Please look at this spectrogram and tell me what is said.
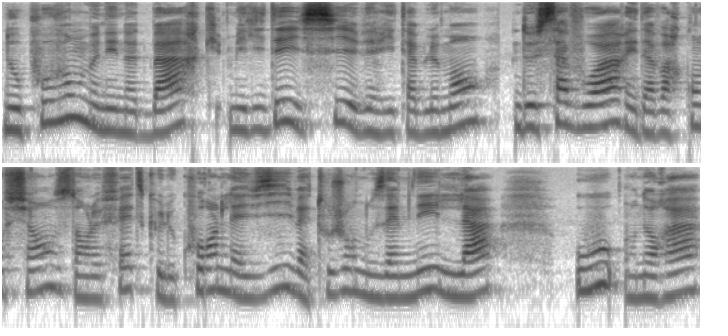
nous pouvons mener notre barque, mais l'idée ici est véritablement de savoir et d'avoir confiance dans le fait que le courant de la vie va toujours nous amener là où on aura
